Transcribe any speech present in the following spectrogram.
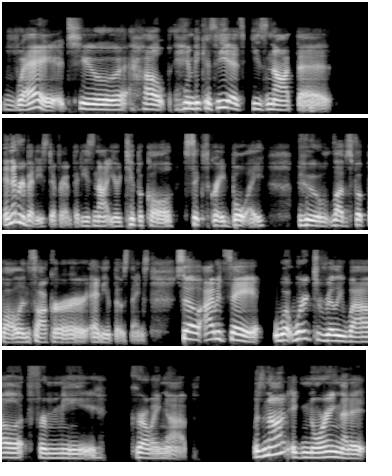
way to help him because he is he's not the and everybody's different but he's not your typical sixth grade boy who loves football and soccer or any of those things so I would say what worked really well for me growing up was not ignoring that it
